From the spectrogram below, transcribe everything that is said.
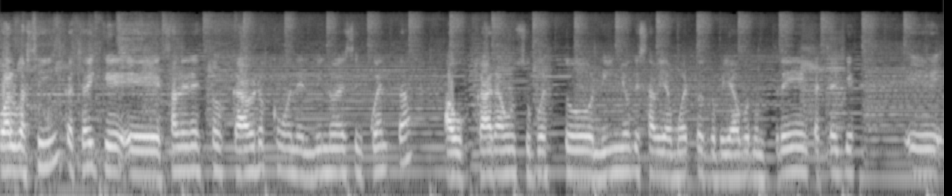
o algo así, ¿cachai? Que eh, salen estos cabros como en el 1950 a buscar a un supuesto niño que se había muerto atropellado por un tren, ¿cachai? Que eh,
